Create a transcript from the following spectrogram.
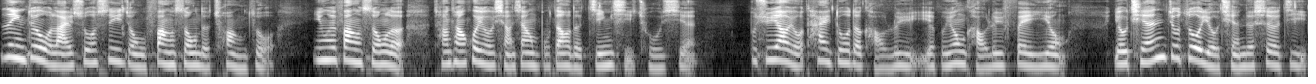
Zin 对我来说是一种放松的创作。因为放松了，常常会有想象不到的惊喜出现，不需要有太多的考虑，也不用考虑费用。有钱就做有钱的设计，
